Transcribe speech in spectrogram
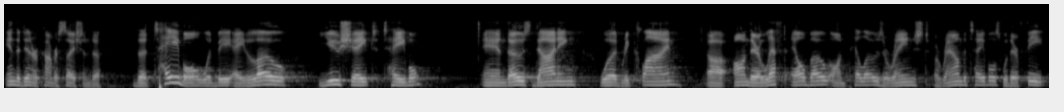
in the dinner conversation. The, the table would be a low U shaped table, and those dining would recline uh, on their left elbow on pillows arranged around the tables with their feet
